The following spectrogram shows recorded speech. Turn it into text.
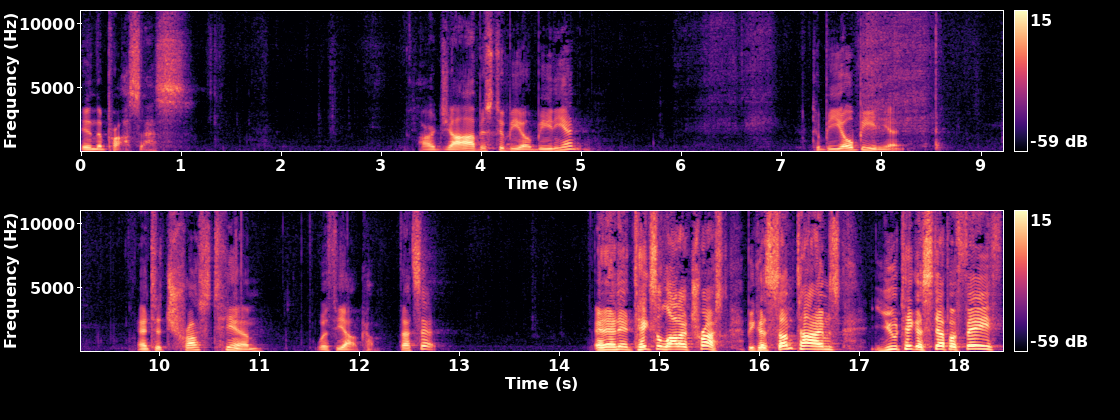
in the process. Our job is to be obedient, to be obedient, and to trust Him with the outcome. That's it. And, and it takes a lot of trust because sometimes you take a step of faith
